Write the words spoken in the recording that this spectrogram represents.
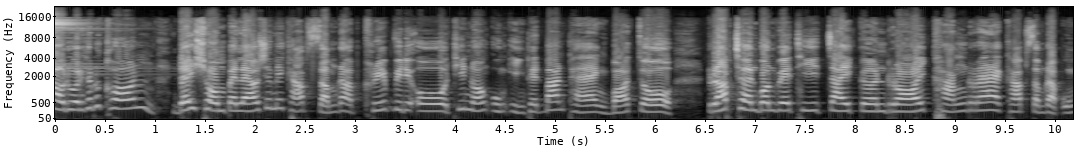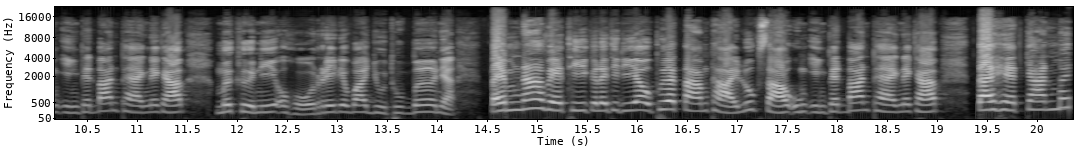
ข่าวด่วนครับทุกคน ได้ชมไปแล้วใช่ไหมครับสำหรับคลิปวิดีโอที่น้องอุงอิงเพชรบ้านแพงบอสโจ รับเชิญบนเวทีใจเกินร้อยครั้งแรกครับสำหรับอุงอิงเพชรบ้านแพงนะครับ เมื่อคืนนี้โอ้โหเรียกได้ว่ายูทูบเบอร์เนี่ย เต็มหน้าเวทีกันเลยทีเดียว เพื่อตามถ่ายลูกสาวอุงอิงเพชรบ้านแพงนะครับ แต่เหตุการณ์ไม่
